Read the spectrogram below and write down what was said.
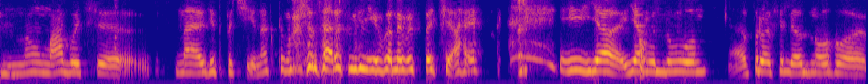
Ну, мабуть, е, на відпочинок, тому що зараз мені його не вистачає. І я я веду е, профіль одного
